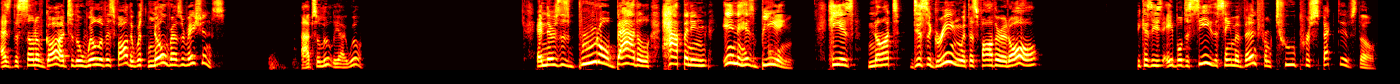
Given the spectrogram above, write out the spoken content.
as the Son of God to the will of his Father with no reservations. Absolutely, I will. And there's this brutal battle happening in his being he is not disagreeing with his father at all because he's able to see the same event from two perspectives, though.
